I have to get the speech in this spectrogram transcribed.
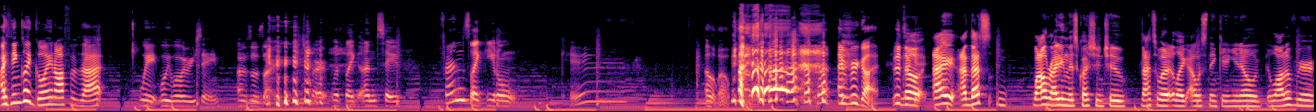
I think like going off of that. Wait, wait, what were you saying? I'm so sorry. With like unsaved friends, like you don't care. Oh LOL. I forgot. It's no, okay. I, I that's while writing this question too. That's what like I was thinking. You know, a lot of your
